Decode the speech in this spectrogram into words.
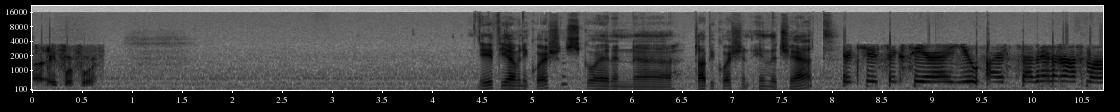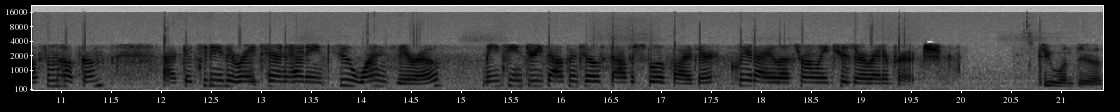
Uh, 844. If you have any questions, go ahead and uh, type your question in the chat. Your 260, you are seven and a half miles from Hookham. Uh, continue the right turn heading 210. Maintain 3000 till establish the localizer. Cleared ILS runway 20 right approach. 210,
